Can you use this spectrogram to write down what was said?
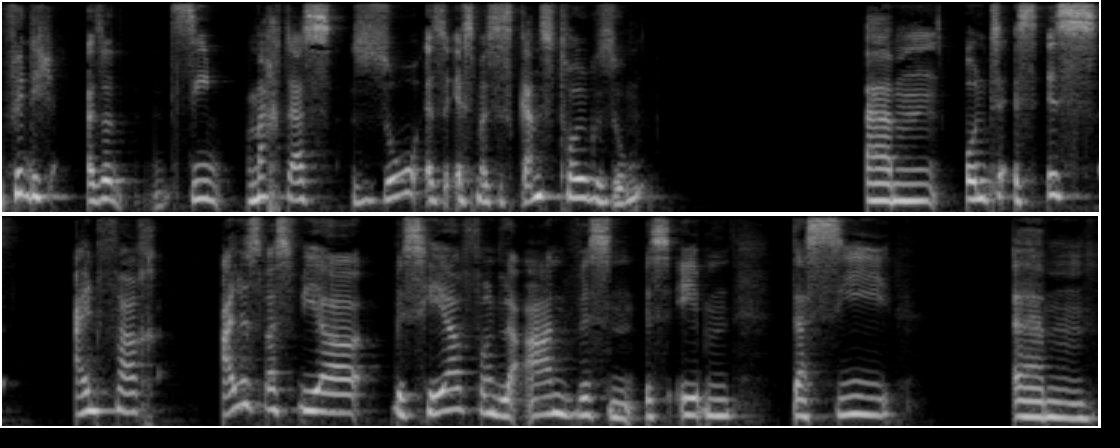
finde ich, also sie macht das so, also erstmal ist es ganz toll gesungen. Ähm, und es ist einfach alles, was wir bisher von Laan wissen, ist eben, dass sie ähm,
